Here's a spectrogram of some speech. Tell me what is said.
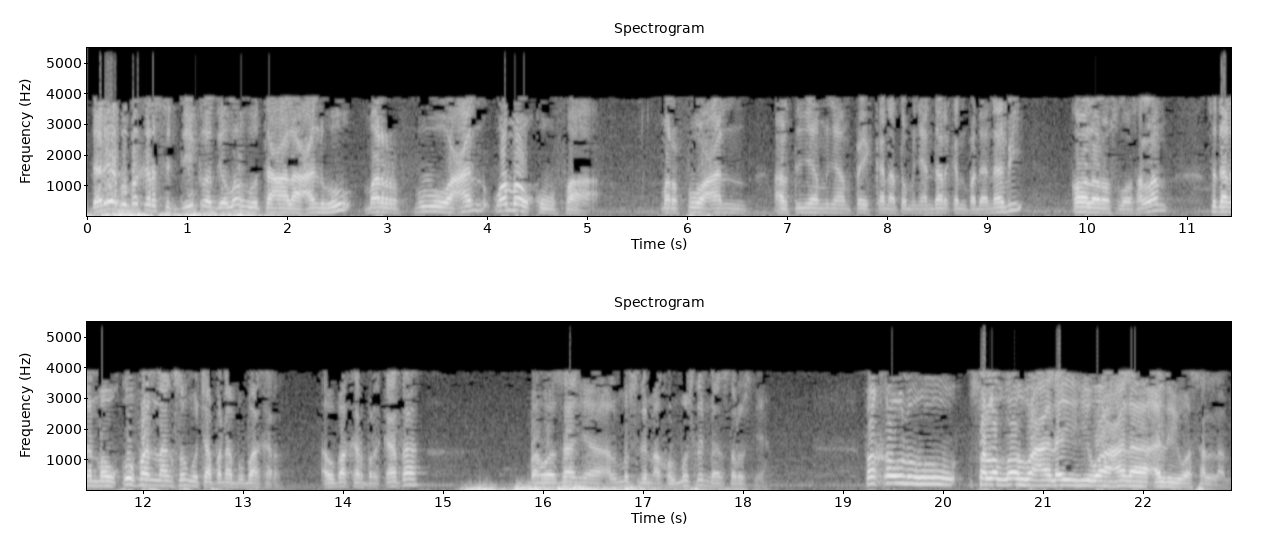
dari Abu Bakar Siddiq radhiyallahu taala anhu marfu'an wa mauqufa marfu'an artinya menyampaikan atau menyandarkan pada Nabi qala Rasulullah SAW sedangkan mauqufan langsung ucapan Abu Bakar. Abu Bakar berkata bahwasanya al-muslim akul muslim dan seterusnya. Faqauluhu sallallahu alaihi wa ala alihi wasallam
